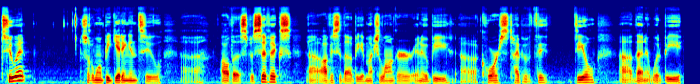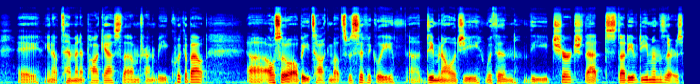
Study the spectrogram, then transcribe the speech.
to it, so I won't be getting into uh, all the specifics. Uh, obviously, that would be a much longer and it would be a course type of th- deal uh, than it would be a you know 10 minute podcast that I'm trying to be quick about. Uh, also, I'll be talking about specifically uh, demonology within the church, that study of demons. There's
